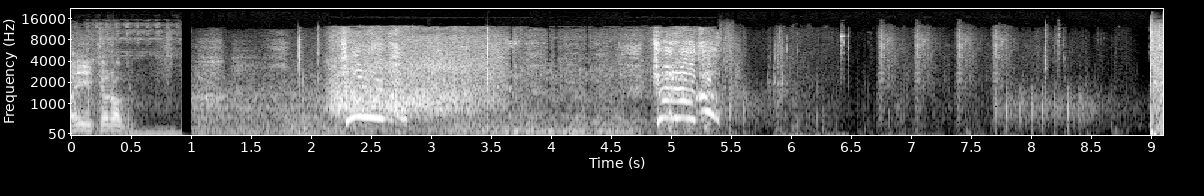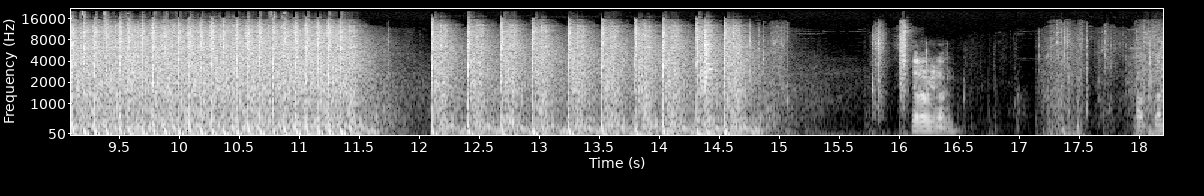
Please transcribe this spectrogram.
Ay kör oldum. Gel oynayalım. Atla.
